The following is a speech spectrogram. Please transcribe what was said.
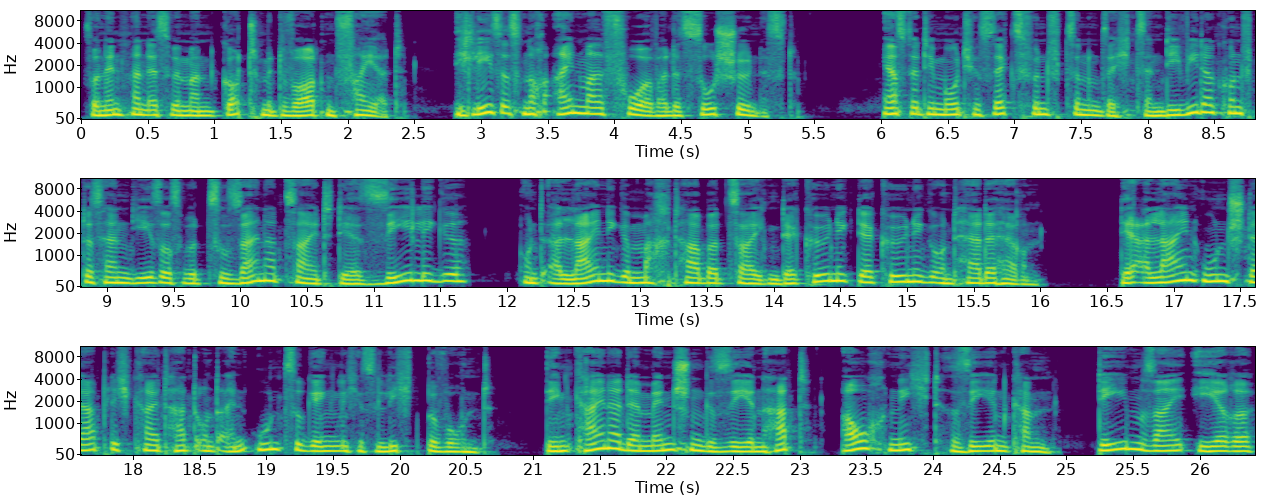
so nennt man es, wenn man Gott mit Worten feiert. Ich lese es noch einmal vor, weil es so schön ist. 1. Timotheus 6, 15 und 16. Die Wiederkunft des Herrn Jesus wird zu seiner Zeit der selige und alleinige Machthaber zeigen, der König der Könige und Herr der Herren, der allein Unsterblichkeit hat und ein unzugängliches Licht bewohnt, den keiner der Menschen gesehen hat, auch nicht sehen kann. Dem sei Ehre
